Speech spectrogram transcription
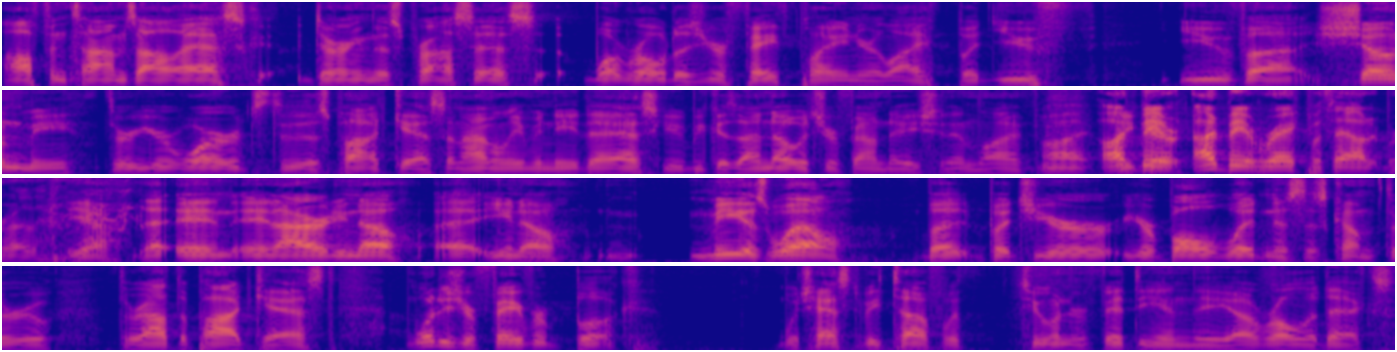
Oftentimes, I'll ask during this process, "What role does your faith play in your life?" But you've you've uh, shown me through your words through this podcast, and I don't even need to ask you because I know it's your foundation in life. All right, I'd because, be a, I'd be a wreck without it, brother. yeah, that, and and I already know, uh, you know, me as well. But but your your bold witness has come through throughout the podcast. What is your favorite book? Which has to be tough with 250 in the uh, Rolodex.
